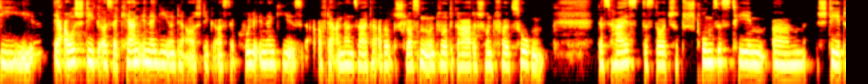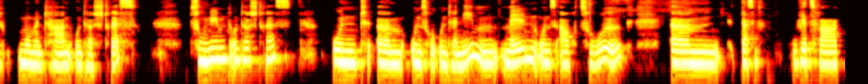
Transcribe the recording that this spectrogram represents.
die, der Ausstieg aus der Kernenergie und der Ausstieg aus der Kohleenergie ist auf der anderen Seite aber beschlossen und wird gerade schon vollzogen. Das heißt, das deutsche Stromsystem ähm, steht momentan unter Stress, zunehmend unter Stress. Und ähm, unsere Unternehmen melden uns auch zurück, ähm, dass wir zwar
